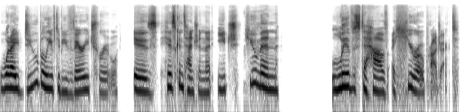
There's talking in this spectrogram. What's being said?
what I do believe to be very true is his contention that each human lives to have a hero project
